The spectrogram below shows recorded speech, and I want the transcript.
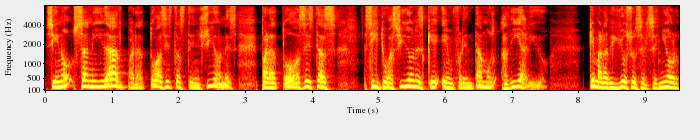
sino sanidad para todas estas tensiones, para todas estas situaciones que enfrentamos a diario. Qué maravilloso es el Señor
